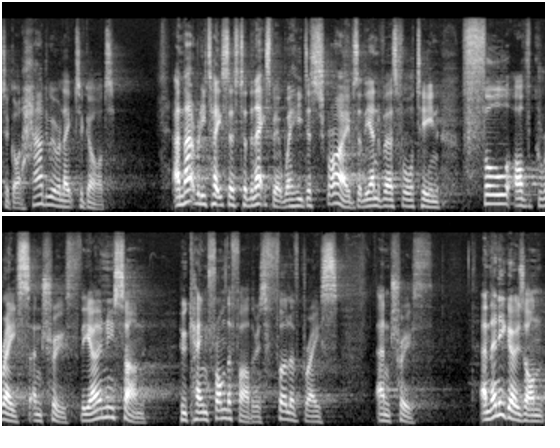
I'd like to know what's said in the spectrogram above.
to God. How do we relate to God? And that really takes us to the next bit where he describes at the end of verse 14, full of grace and truth. The only Son who came from the Father is full of grace and truth. And then he goes on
